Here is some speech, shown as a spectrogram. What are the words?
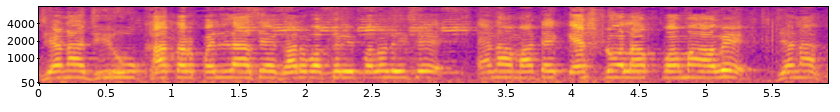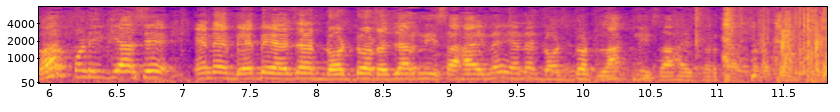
જેના જીરું ખાતર પડ્યા છે, ઘર વખરી પલળી છે, એના માટે કેશ ડોલ આપવામાં આવે, જેના ઘર પડી ગયા છે, એને બે બે હજાર, દોઢ દોઢ હજારની સહાય નહીં અને દોઢ દોઢ લાખની સહાય સરકાર જો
